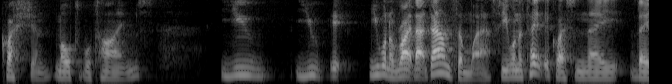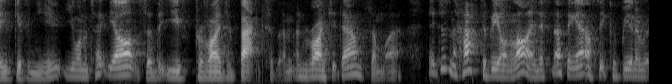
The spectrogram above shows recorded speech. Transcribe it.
question multiple times, you you it, you want to write that down somewhere. So you want to take the question they they've given you, you want to take the answer that you've provided back to them and write it down somewhere. It doesn't have to be online. If nothing else, it could be in a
